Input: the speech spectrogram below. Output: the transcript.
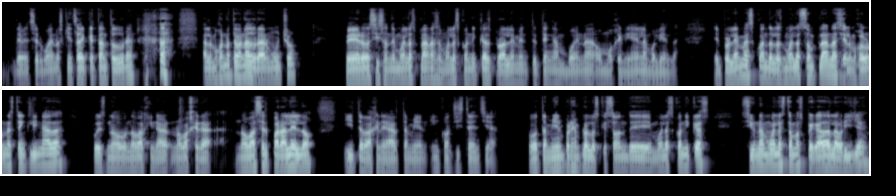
Deben ser buenos. Quién sabe qué tanto duran. a lo mejor no te van a durar mucho, pero si son de muelas planas o muelas cónicas, probablemente tengan buena homogeneidad en la molienda. El problema es cuando las muelas son planas y a lo mejor una está inclinada, pues no, no va a generar, no va a generar, no va a ser paralelo y te va a generar también inconsistencia. O también, por ejemplo, los que son de muelas cónicas, si una muela está más pegada a la orilla,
